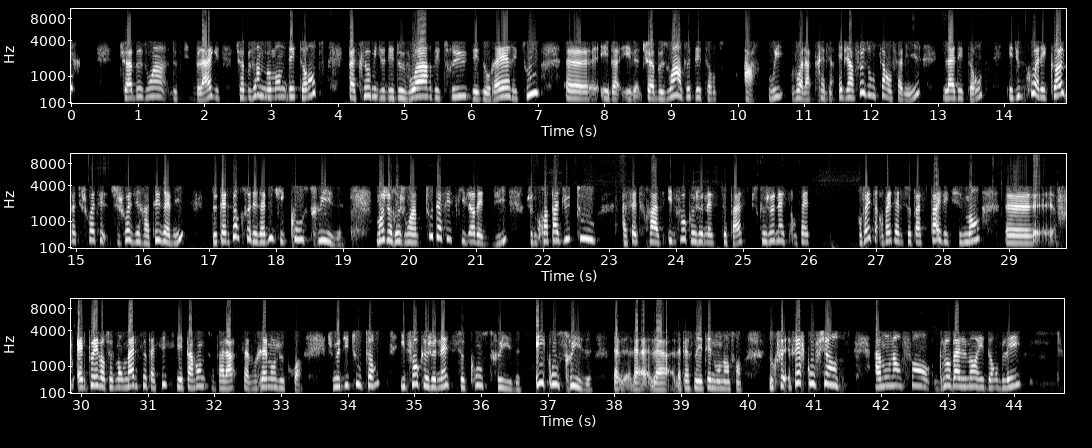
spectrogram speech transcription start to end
tu as besoin de petites blagues, tu as besoin de moments de détente, parce qu'au milieu des devoirs, des trucs, des horaires et tout, euh, et ben, et ben, tu as besoin un peu de détente. Ah, oui, voilà, très bien. Eh bien, faisons ça en famille, la détente. Et du coup, à l'école, bah, tu, tu choisiras tes amis de telle sorte que des amis qui construisent. Moi, je rejoins tout à fait ce qui vient d'être dit. Je ne crois pas du tout à cette phrase « il faut que jeunesse se passe », puisque jeunesse, en fait, en fait, en fait, elle se passe pas effectivement. Euh, elle peut éventuellement mal se passer si les parents ne sont pas là. Ça vraiment, je crois. Je me dis tout le temps, il faut que jeunesse se construise et construise la, la, la personnalité de mon enfant. Donc, faire confiance à mon enfant globalement et d'emblée,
